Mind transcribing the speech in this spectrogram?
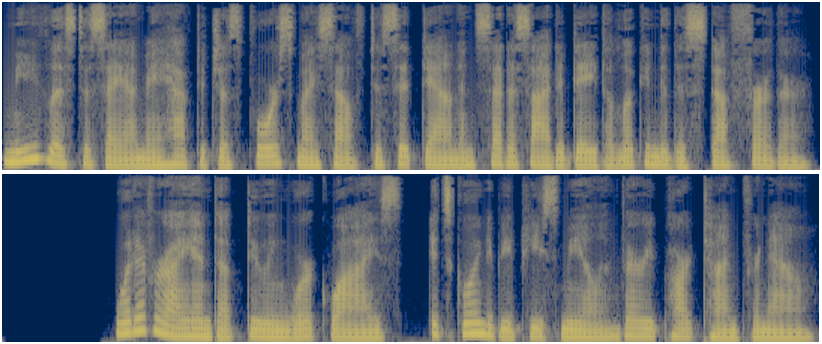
Needless to say, I may have to just force myself to sit down and set aside a day to look into this stuff further. Whatever I end up doing work wise, it's going to be piecemeal and very part time for now.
